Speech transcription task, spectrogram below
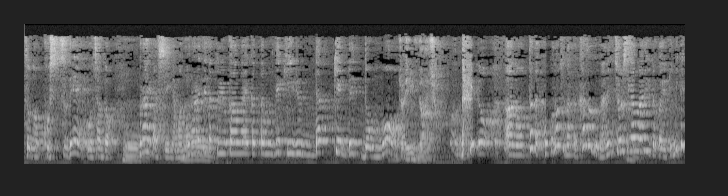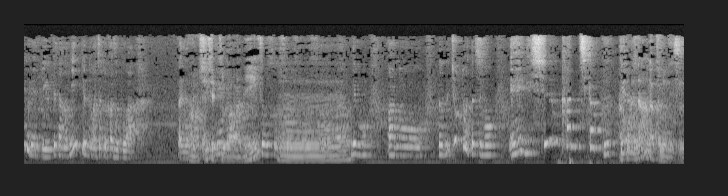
その個室でこうちゃんとプライバシーが守られてたという考え方もできるんだけれどもじゃあ意味ないじだけどあのただここの人なんか家族がね調子が悪いとか言って見てくれって言ってたのにっていうのはちょっと家族はあれだゃんあったみたいね。施設側に？そうそうそうそうでもあのなのでちょっと私もえー、2週間近くっていうのは何月のです？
